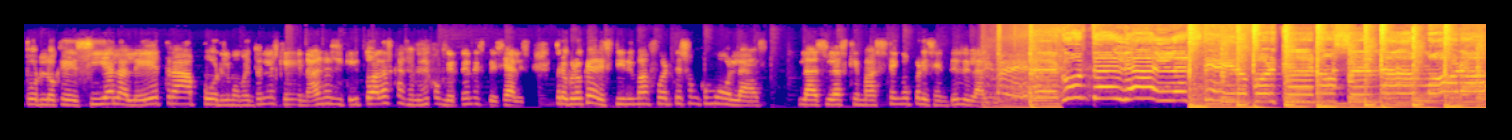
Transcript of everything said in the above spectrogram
por lo que decía la letra, por el momento en el que nace, así que todas las canciones se convierten en especiales. Pero creo que Destino y Más Fuerte son como las, las, las que más tengo presentes del álbum. Pregúntale al destino porque no se enamora.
